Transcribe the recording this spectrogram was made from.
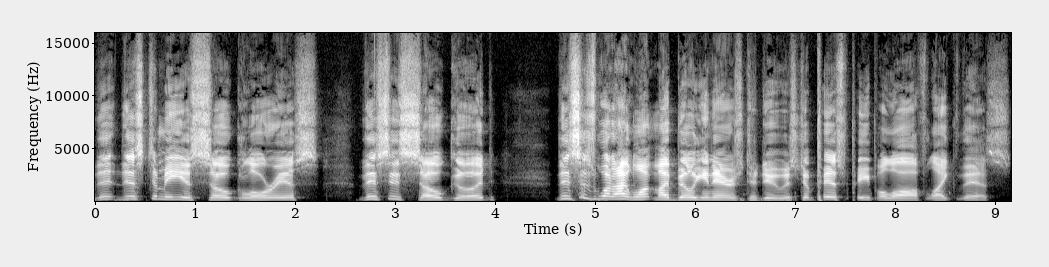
th- this to me is so glorious. This is so good. This is what I want my billionaires to do is to piss people off like this.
